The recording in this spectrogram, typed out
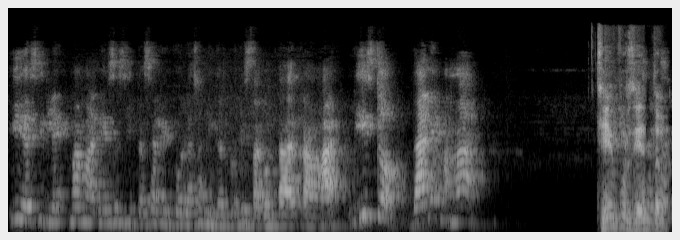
y decirle, mamá necesita salir con las amigas porque está agotada de trabajar. Listo, dale mamá. 100%.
